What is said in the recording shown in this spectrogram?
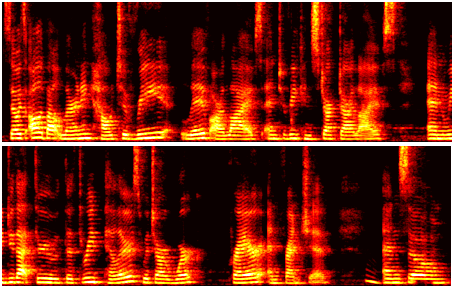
so it's all about learning how to relive our lives and to reconstruct our lives. And we do that through the three pillars, which are work, prayer, and friendship. Hmm. And so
